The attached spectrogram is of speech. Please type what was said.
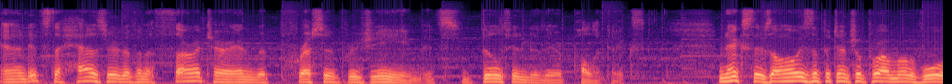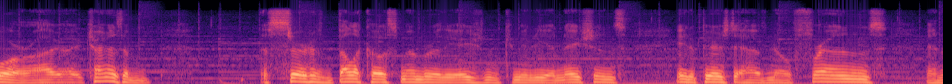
and it's the hazard of an authoritarian repressive regime. It's built into their politics. Next, there's always the potential problem of war. Uh, China's a assertive, bellicose member of the Asian community of nations. It appears to have no friends, an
